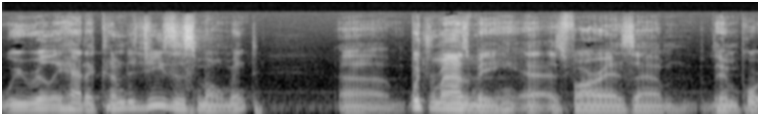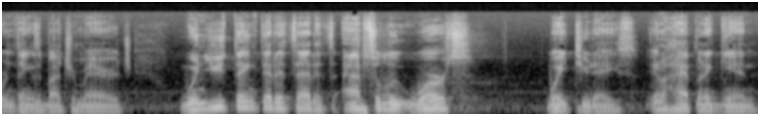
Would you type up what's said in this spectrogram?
we really had a come to Jesus moment. Uh, which reminds me, as far as um, the important things about your marriage, when you think that it's at its absolute worst, wait two days. It'll happen again,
